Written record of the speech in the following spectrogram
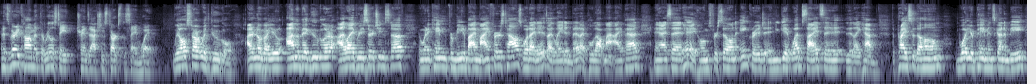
And it's very common that the real estate transaction starts the same way. We all start with Google. I don't know about you, I'm a big Googler. I like researching stuff. And when it came for me to buy my first house, what I did is I laid in bed, I pulled out my iPad, and I said, hey, homes for sale in Anchorage, and you get websites that, that like have the price of the home, what your payment's gonna be,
